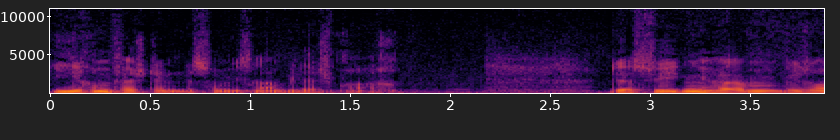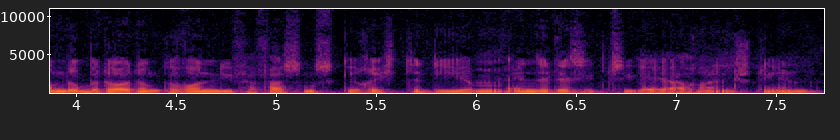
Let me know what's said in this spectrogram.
ihrem Verständnis vom Islam widersprach. Deswegen haben besondere Bedeutung gewonnen die Verfassungsgerichte, die am Ende der 70er Jahre entstehen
